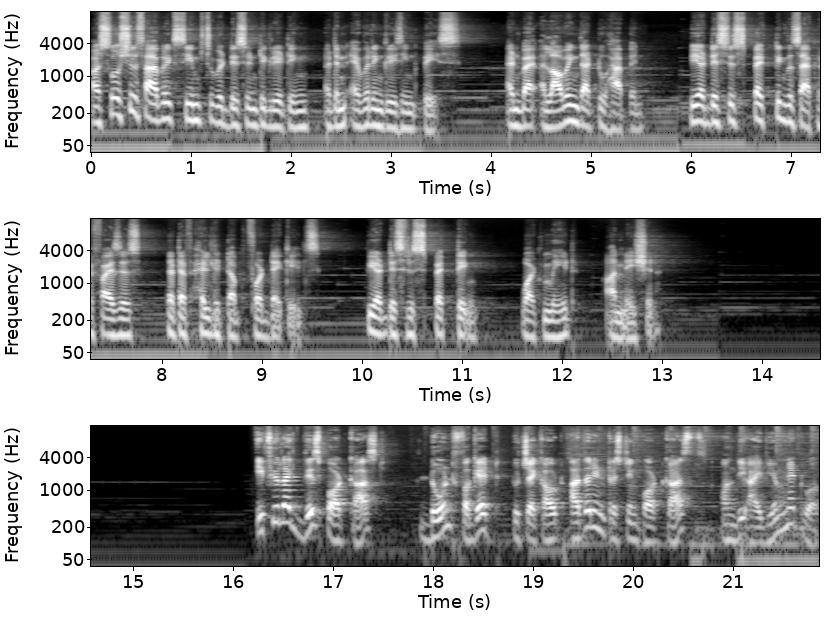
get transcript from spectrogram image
Our social fabric seems to be disintegrating at an ever increasing pace, and by allowing that to happen, we are disrespecting the sacrifices that have held it up for decades. We are disrespecting what made our nation. If you like this podcast, don't forget to check out other interesting podcasts on the IVM network.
